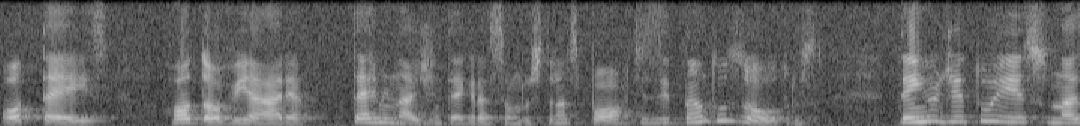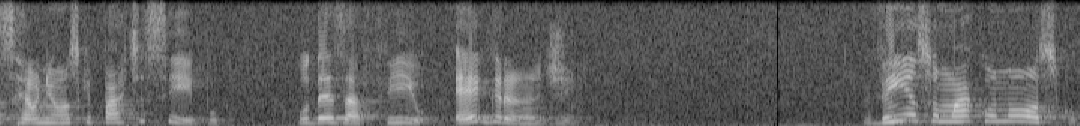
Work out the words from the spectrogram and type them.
hotéis, rodoviária, terminais de integração dos transportes e tantos outros. Tenho dito isso nas reuniões que participo. O desafio é grande. Venha somar conosco.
